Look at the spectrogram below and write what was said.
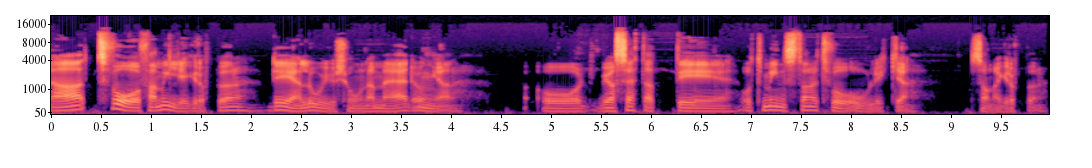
Ja, två familjegrupper. Det är en lodjurshona med ungar. Och vi har sett att det är åtminstone två olika sådana grupper.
